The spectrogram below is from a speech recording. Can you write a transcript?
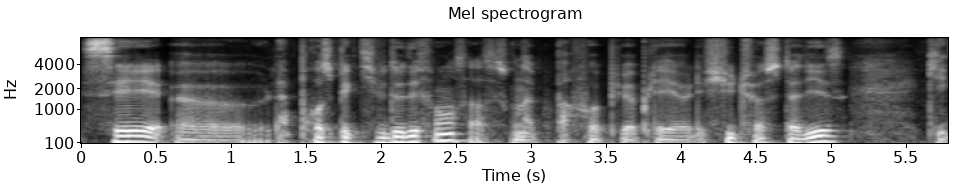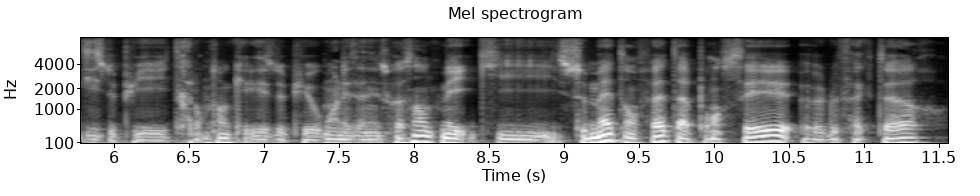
c'est euh, la prospective de défense. C'est ce qu'on a parfois pu appeler euh, les future studies, qui existent depuis très longtemps, qui existent depuis au moins les années 60, mais qui se mettent en fait à penser le facteur,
